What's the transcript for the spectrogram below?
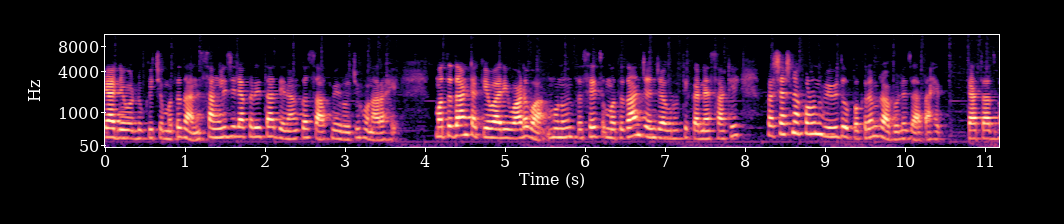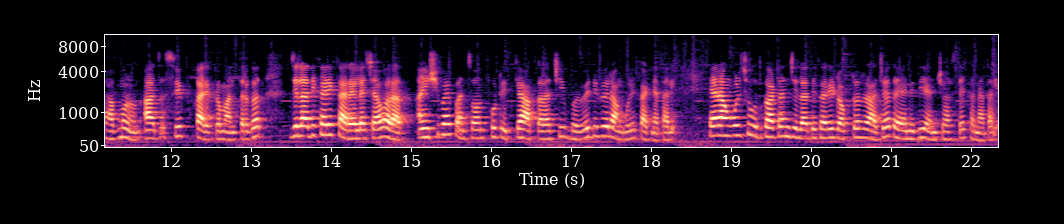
या निवडणुकीचे मतदान सांगली जिल्ह्याकरिता दिनांक सात मे रोजी होणार आहे. मतदान टक्केवारी वाढवा म्हणून तसेच मतदान जनजागृती करण्यासाठी प्रशासनाकडून विविध उपक्रम राबवले जात आहेत. त्याचाच भाग म्हणून आज स्वीप कार्यक्रमांतर्गत जिल्हाधिकारी कार्यालयाच्या आवारात ऐंशी बाय पंचावन्न फूट इतक्या आकाराची भव्यदिव्य रांगोळी काढण्यात आली. या रांगोळीचे उद्घाटन जिल्हाधिकारी डॉक्टर राजा दयानिधी यांच्या हस्ते करण्यात आले.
